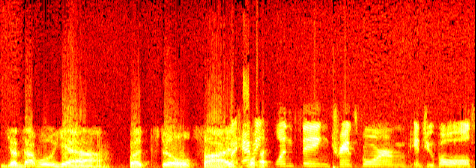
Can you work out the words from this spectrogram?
yeah, that will. Yeah, but still, size. But having what? one thing transform into both,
